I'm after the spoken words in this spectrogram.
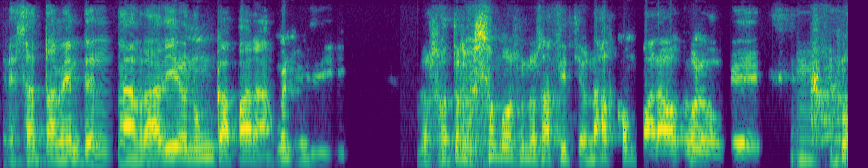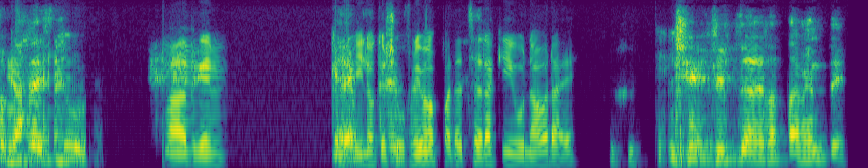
Exactamente, la radio nunca para. Bueno, y nosotros somos unos aficionados comparados con lo que, con lo que haces tú. Madre mía. Y lo que sufrimos para echar aquí una hora, ¿eh? Exactamente.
